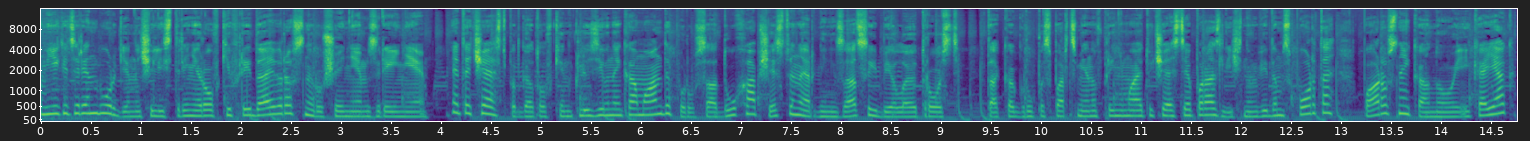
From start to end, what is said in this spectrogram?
В Екатеринбурге начались тренировки фридайверов с нарушением зрения. Это часть подготовки инклюзивной команды «Паруса духа» общественной организации «Белая трость». Так как группа спортсменов принимает участие по различным видам спорта – парусный, каноэ и каяк,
